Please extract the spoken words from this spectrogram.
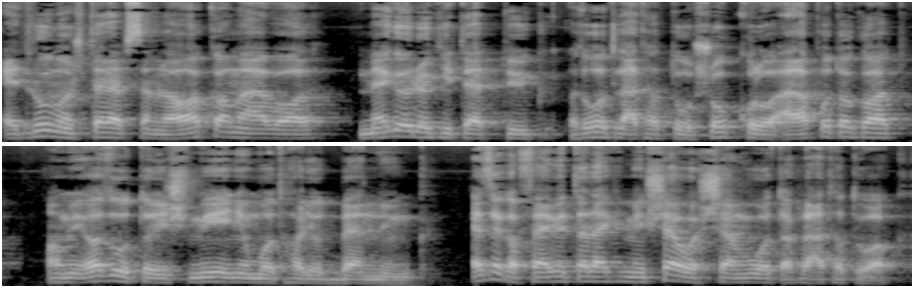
egy drónos terepszemle alkalmával megörökítettük az ott látható sokkoló állapotokat, ami azóta is mély nyomot hagyott bennünk. Ezek a felvételek még sehol sem voltak láthatóak.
